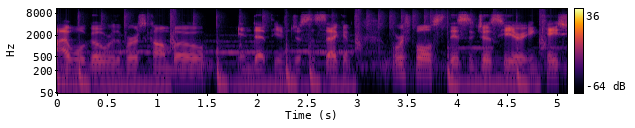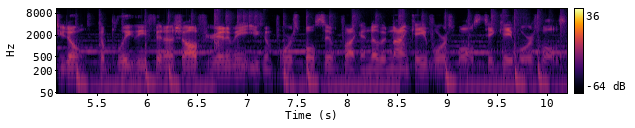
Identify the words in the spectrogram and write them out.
I will go over the burst combo in depth in just a second. Force Pulse, this is just here in case you don't completely finish off your enemy, you can Force Pulse him for like another 9k Force Pulse, 10k Force Pulse,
